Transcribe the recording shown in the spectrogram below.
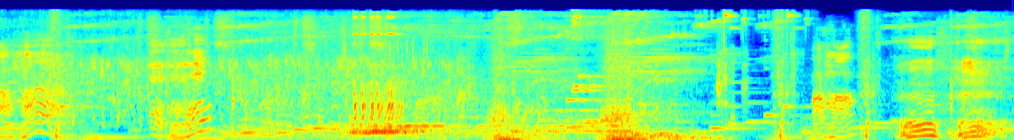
Ahá! É? Ahá. Uhum.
